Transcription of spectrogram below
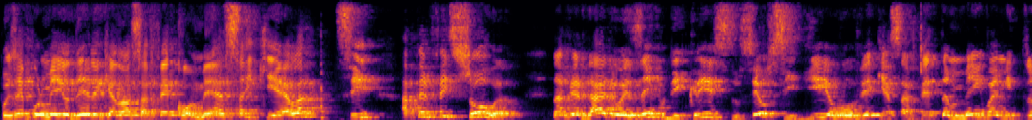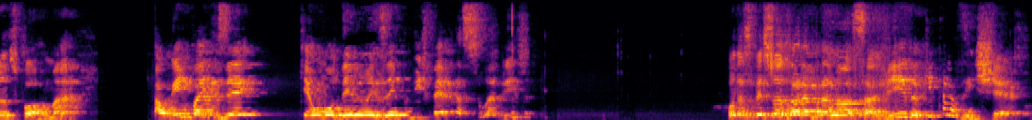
Pois é por meio dele que a nossa fé começa e que ela se aperfeiçoa. Na verdade, o exemplo de Cristo, se eu seguir, eu vou ver que essa fé também vai me transformar. Alguém vai dizer que é um modelo, um exemplo de fé para a sua vida. Quando as pessoas olham para a nossa vida, o que, que elas enxergam?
